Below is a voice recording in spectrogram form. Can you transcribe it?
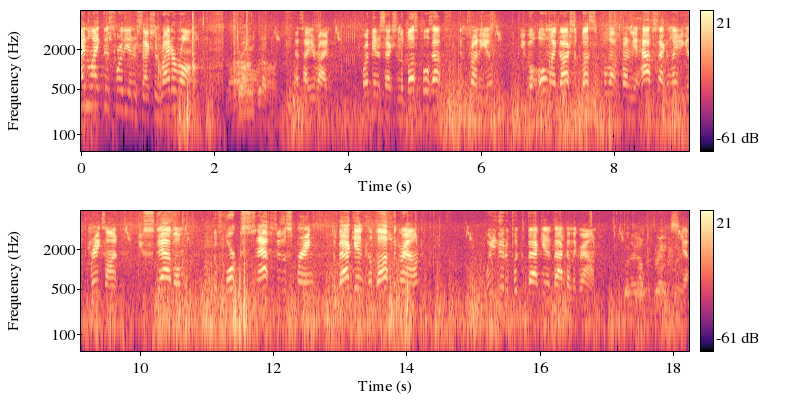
riding like this toward the intersection, right or wrong? Wrong. That's how you ride. Toward the intersection, the bus pulls out in front of you. You go, oh my gosh, the bus is pulled out in front of me. A half second later, you get the brakes on. You stab them. The fork snaps through the spring. The back end comes off the ground. What do you do to put the back end back on the ground? Let out the brakes. Yeah.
